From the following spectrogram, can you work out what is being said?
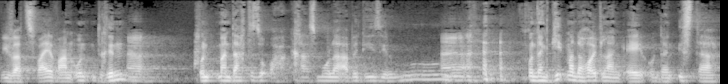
Viva 2 waren unten drin. Ja. Und man dachte so, oh krass, Mola Abedisi. Uh. Und dann geht man da heute lang, ey, und dann ist da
